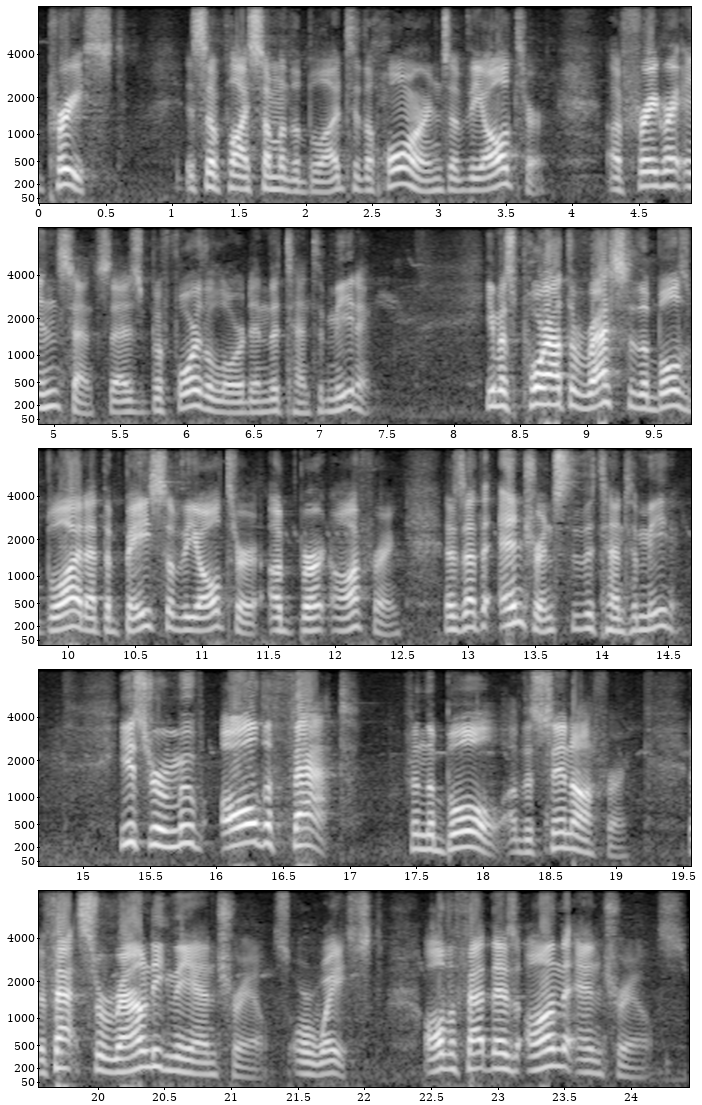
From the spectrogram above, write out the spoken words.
The priest is to apply some of the blood to the horns of the altar of fragrant incense that is before the Lord in the tent of meeting. He must pour out the rest of the bull's blood at the base of the altar of burnt offering, as at the entrance to the tent of meeting. He is to remove all the fat from the bull of the sin offering, the fat surrounding the entrails or waist, all the fat that is on the entrails,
